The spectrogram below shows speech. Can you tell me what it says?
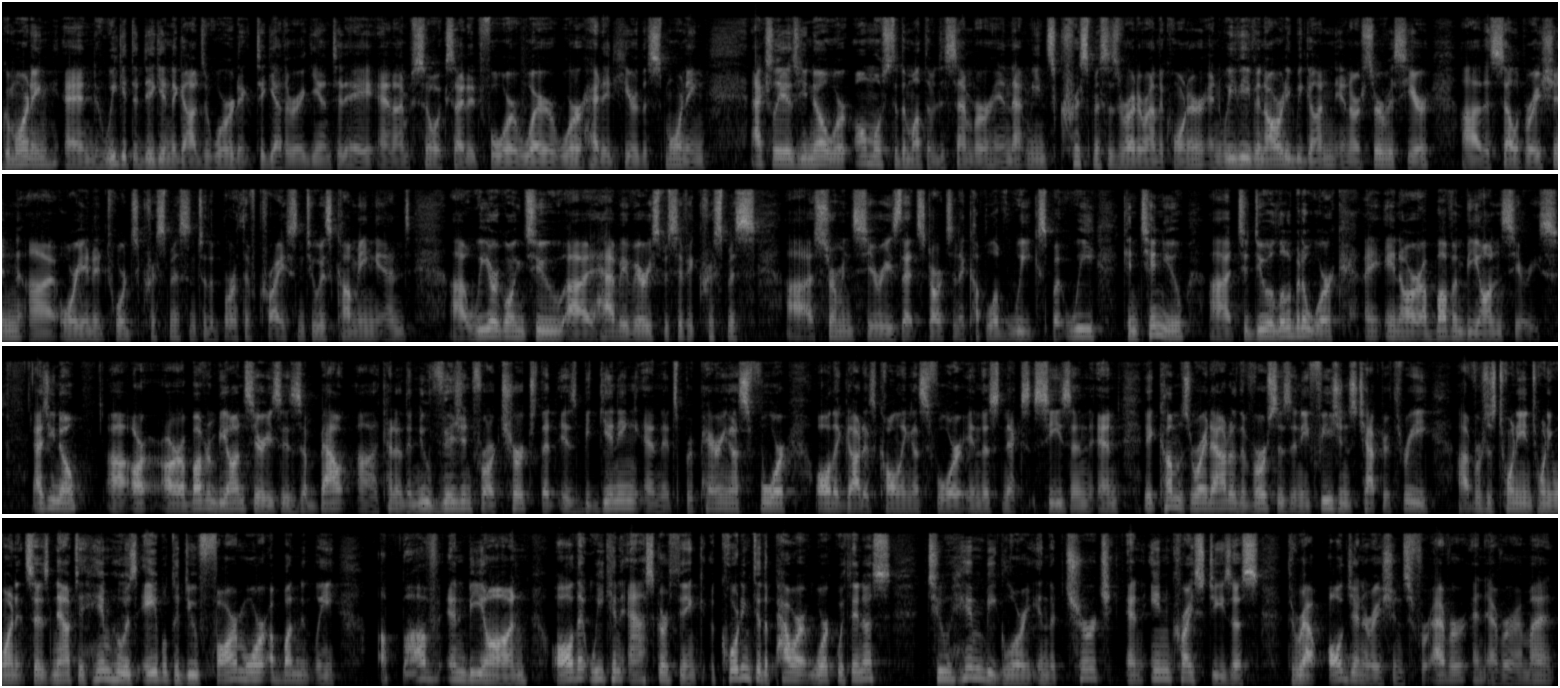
Well, good morning, and we get to dig into God's Word together again today, and I'm so excited for where we're headed here this morning. Actually, as you know, we're almost to the month of December, and that means Christmas is right around the corner. And we've even already begun in our service here uh, the celebration uh, oriented towards Christmas and to the birth of Christ and to his coming. And uh, we are going to uh, have a very specific Christmas uh, sermon series that starts in a couple of weeks. But we continue uh, to do a little bit of work in our Above and Beyond series. As you know, uh, our, our, Above and Beyond series is about uh, kind of the new vision for our church that is beginning and it's preparing us for all that God is calling us for in this next season. And it comes right out of the verses in Ephesians chapter 3, uh, verses 20 and 21. It says, Now to him who is able to do far more abundantly above and beyond all that we can ask or think, according to the power at work within us, to him be glory in the church and in Christ Jesus throughout all generations, forever and ever.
